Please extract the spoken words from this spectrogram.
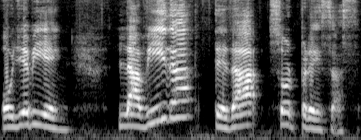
Oye bien, la vida te da sorpresas.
